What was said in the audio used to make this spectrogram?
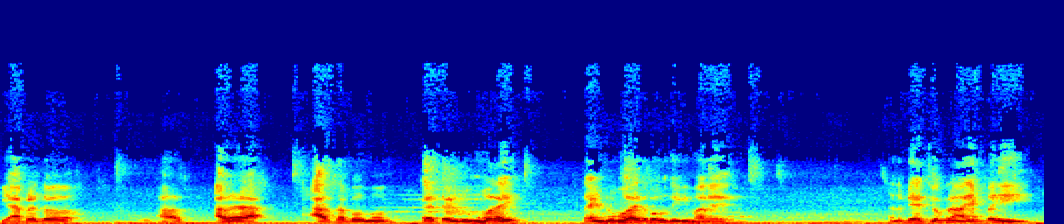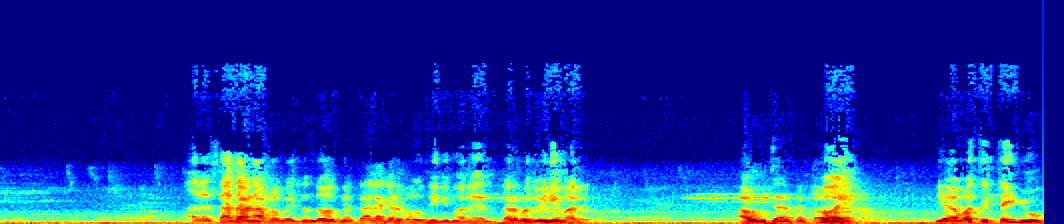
કે આપણે તો હવે આવતા ભાવમાં બે ત્રણ રૂમ હોય ત્રણ રૂમ હોય તો બહુ થઈ ગયું મારે. અને બે છોકરા એક ભાઈ અને સાધારણ આપણો કઈ ધંધો ચાલ્યા કરે, બહુ થઈ ગયું મારે. ધર્મ જોઈએ મારે. આવો વિચાર કરતો હોય, એ અવસ્થિત થઈ ગયું.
